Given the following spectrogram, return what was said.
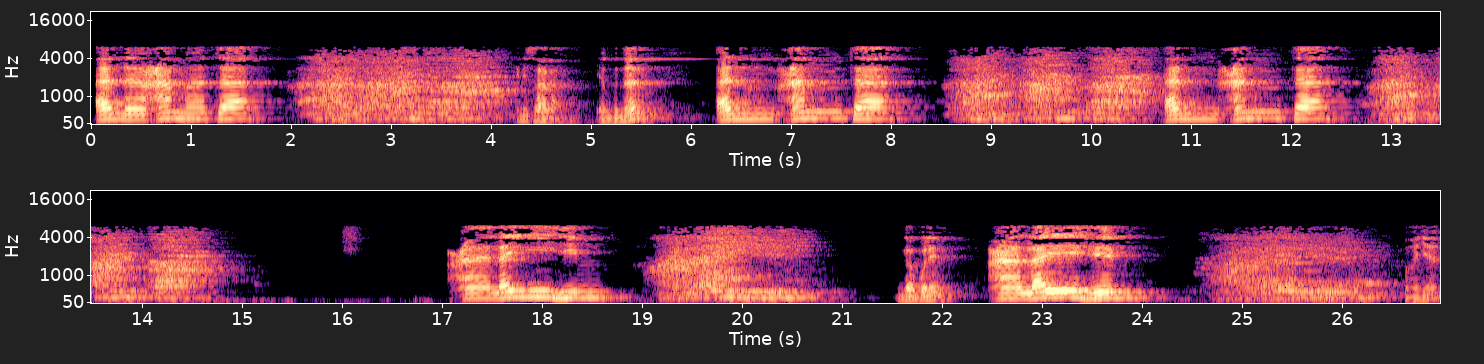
An'amta. Ini salah. Yang benar an'amta. An'amta. An'amta. An'amta. Alaihim. Alaihim. Enggak boleh alaihim. Namanya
